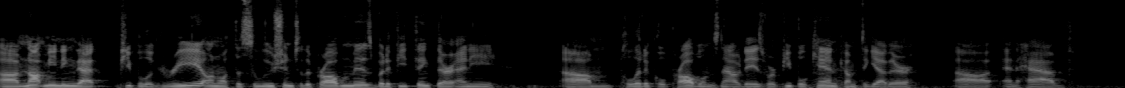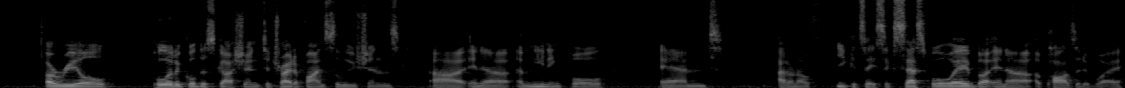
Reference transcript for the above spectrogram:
Um, not meaning that people agree on what the solution to the problem is, but if you think there are any um, political problems nowadays where people can come together uh, and have a real political discussion to try to find solutions uh, in a, a meaningful and I don't know if you could say successful way, but in a, a positive way.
